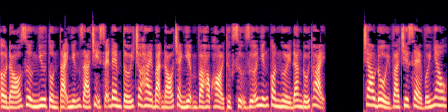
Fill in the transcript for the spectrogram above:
Ở đó dường như tồn tại những giá trị sẽ đem tới cho hai bạn đó trải nghiệm và học hỏi thực sự giữa những con người đang đối thoại. Trao đổi và chia sẻ với nhau.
